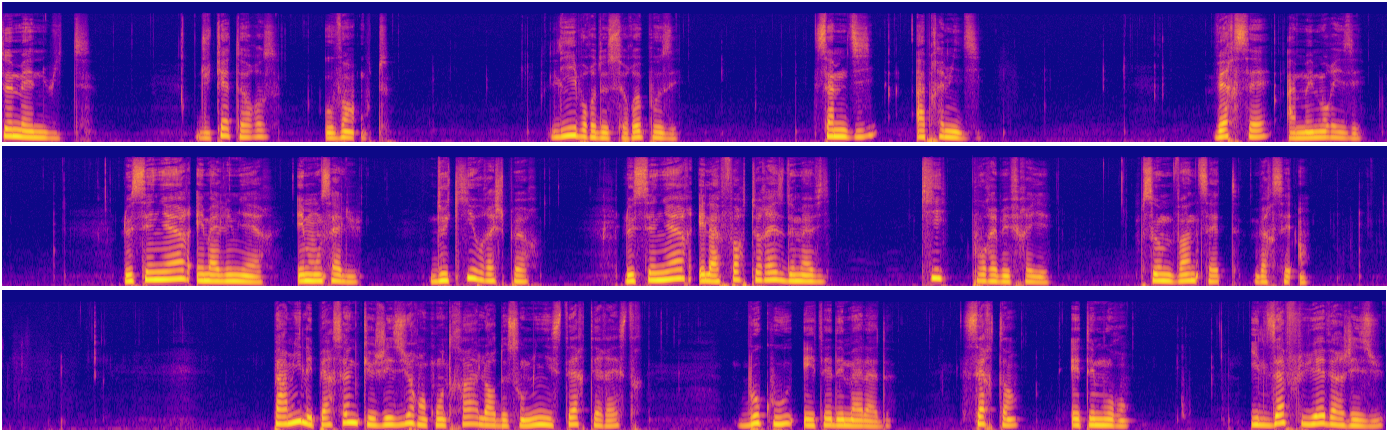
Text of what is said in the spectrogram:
Semaine 8. Du 14 au 20 août. Libre de se reposer. Samedi après-midi. Verset à mémoriser. Le Seigneur est ma lumière et mon salut. De qui aurais-je peur? Le Seigneur est la forteresse de ma vie. Qui pourrait m'effrayer? Psaume 27, verset 1. Parmi les personnes que Jésus rencontra lors de son ministère terrestre, beaucoup étaient des malades. Certains étaient mourants. Ils affluaient vers Jésus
